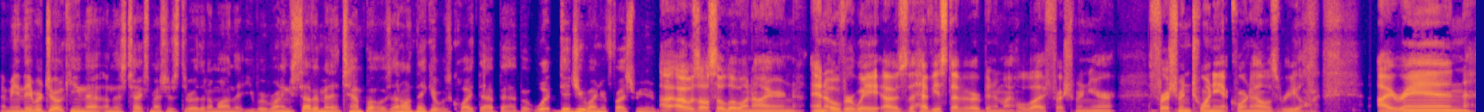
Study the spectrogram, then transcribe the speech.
I mean, they were joking that on this text message thread that I'm on that you were running seven minute tempos. I don't think it was quite that bad. But what did you run your freshman year? I, I was also low on iron and overweight. I was the heaviest I've ever been in my whole life freshman year. Freshman 20 at Cornell is real. I ran,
